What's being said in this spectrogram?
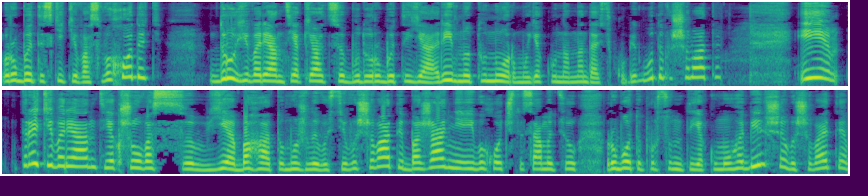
робити, скільки вас виходить. Другий варіант, як я це буду робити я, рівно ту норму, яку нам надасть кубик, буде вишивати. І третій варіант, якщо у вас є багато можливостей вишивати, бажання, і ви хочете саме цю роботу просунути якомога більше, вишивайте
